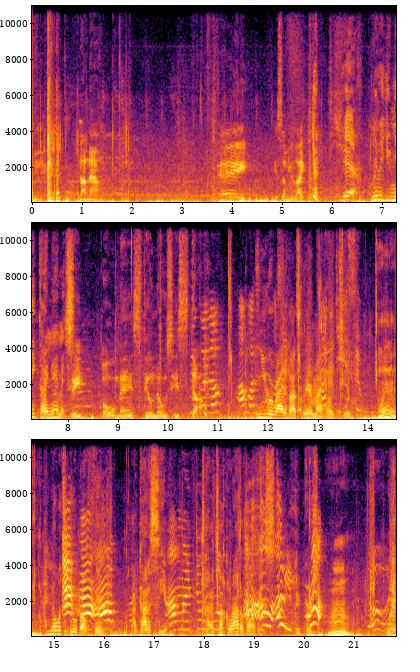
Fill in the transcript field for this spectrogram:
Hmm. Not now. Hey, get some you like? Yeah, really unique dynamics. See, old man still knows his stuff. And you were right about clearing my head, too. Hmm. I know what to do about Phin. I gotta see her. Try to talk her out of all this. In person? Hmm. Where?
